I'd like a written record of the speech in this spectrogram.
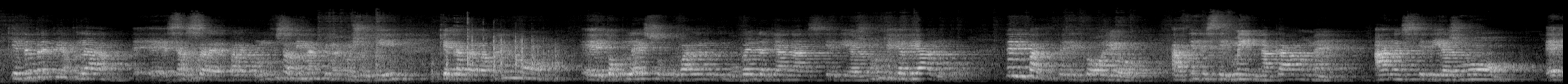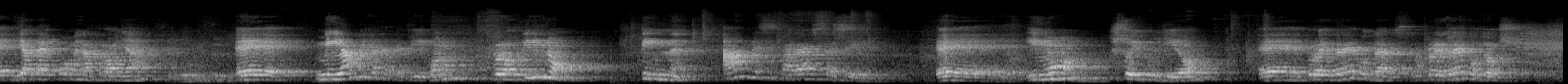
και δεν πρέπει απλά, ε, σας ε, παρακολούθησα δύνατη με προσοχή και καταλαβαίνω ε, το πλαίσιο που βάλατε την κουβέντα για να σχεδιασμό και για διάλογο. Δεν υπάρχει περιθώριο αυτή τη στιγμή να κάνουμε ανασχεδιασμό ε, για τα επόμενα χρόνια. Ε, μιλάμε για κατεπήγων, προτείνω την άμεση παράσταση ε, ημών στο Υπουργείο, ε, προεδρεύοντας, προεδρεύοντος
